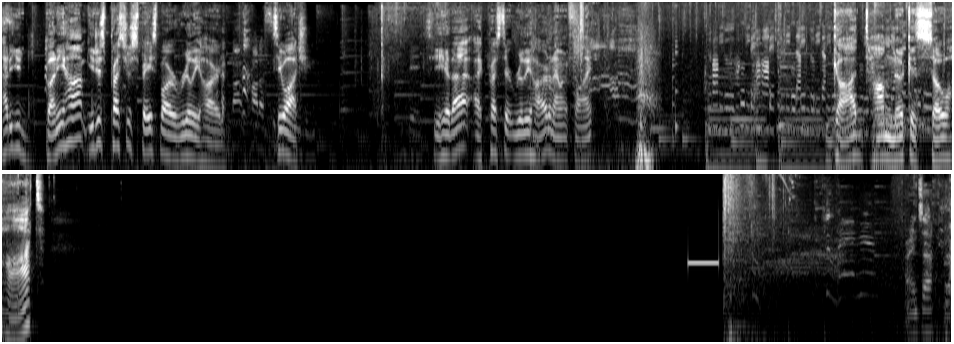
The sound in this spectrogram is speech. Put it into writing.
How do you bunny hop? You just press your spacebar really hard. See, watch. See, you hear that? I pressed it really hard and I went flying. God, Tom Nook is so hot. Lorenzo.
